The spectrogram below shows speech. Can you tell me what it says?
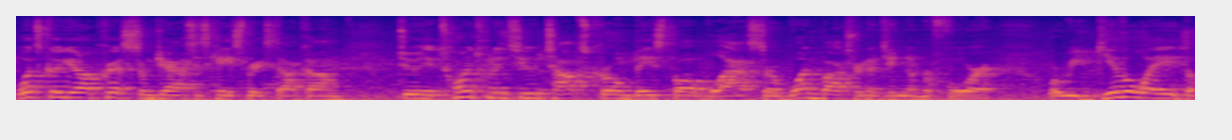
What's good, y'all? Chris from JaspysCaseBreaks.com doing a 2022 Topps Chrome Baseball Blaster one box team number four, where we give away the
